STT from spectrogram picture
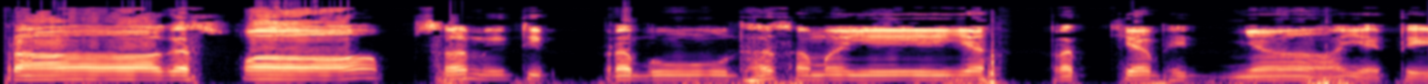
प्रागस्वाप्समिति प्रबोधसमये यः प्रत्यभिज्ञायते।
